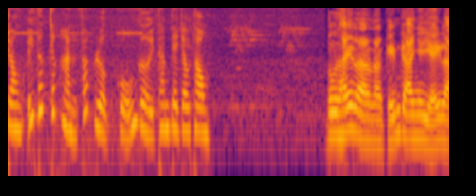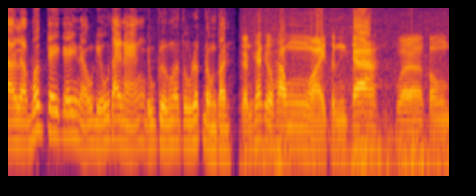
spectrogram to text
trong ý thức chấp hành pháp luật của người tham gia giao thông. Tôi thấy là, là kiểm tra như vậy là là bớt cái cái nậu điệu tai nạn, chủ trương đó tôi rất đồng tình. Cảnh sát giao thông ngoài từng tra và còn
